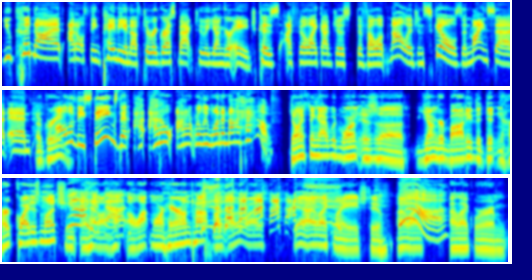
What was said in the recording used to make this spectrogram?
you could not, I don't think, pay me enough to regress back to a younger age because I feel like I've just developed knowledge and skills and mindset and Agreed. all of these things that I, I don't I don't really want to not have. The only thing I would want is a younger body that didn't hurt quite as much. Yeah, I and had get a, that. a lot more hair on top, but otherwise, yeah, I like my age too. I like yeah. I like where I'm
